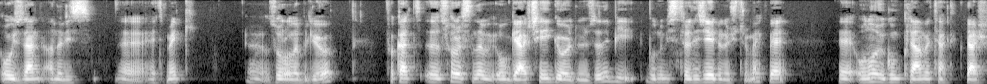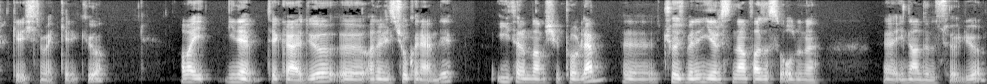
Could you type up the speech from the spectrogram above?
O yüzden analiz etmek zor olabiliyor. Fakat sonrasında o gerçeği gördüğünüzde de bir bunu bir stratejiye dönüştürmek ve ona uygun plan ve taktikler geliştirmek gerekiyor. Ama yine tekrar ediyor, analiz çok önemli. İyi tanımlanmış bir problem e, çözmenin yarısından fazlası olduğuna e, inandığını söylüyor.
